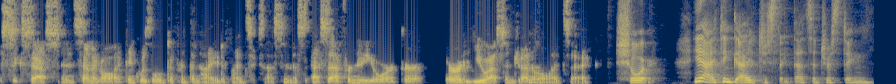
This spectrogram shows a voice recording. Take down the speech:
success in Senegal, I think, was a little different than how you define success in SF or New York or or US in general. I'd say. Sure. Yeah, I think I just think that's interesting,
